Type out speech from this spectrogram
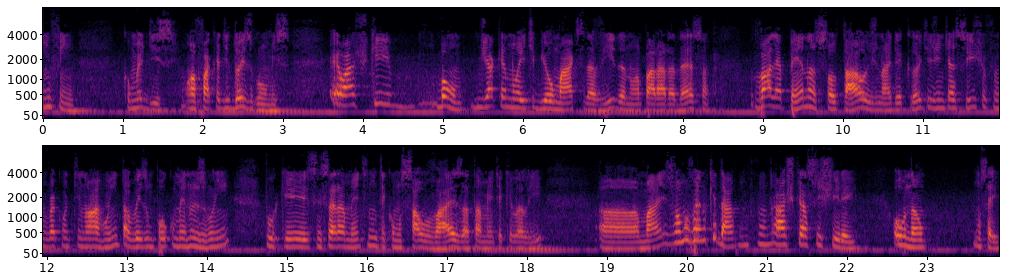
Enfim, como eu disse, uma faca de dois gumes. Eu acho que, bom, já que é no HBO Max da vida, numa parada dessa, vale a pena soltar o Snyder Cut, a gente assiste, o filme vai continuar ruim, talvez um pouco menos ruim, porque, sinceramente, não tem como salvar exatamente aquilo ali. Uh, mas vamos ver no que dá. Acho que assistirei. Ou não. Não sei.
